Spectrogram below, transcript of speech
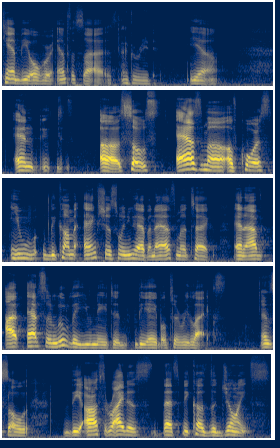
can't be overemphasized. Agreed. Yeah. And uh, so asthma, of course, you become anxious when you have an asthma attack, and I've, I, absolutely you need to be able to relax. And so the arthritis, that's because the joints.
